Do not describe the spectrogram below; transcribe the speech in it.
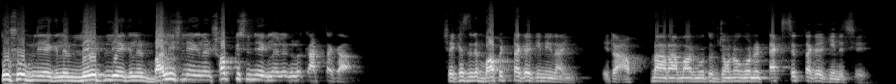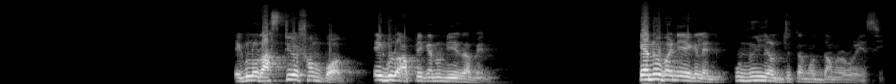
তোষক নিয়ে গেলেন, লেপ নিয়ে গেলেন, বালিশ নিয়ে গেলেন, সবকিছু নিয়ে গেলেন, এগুলো কার টাকা? শেখ হাসিনা বাপের টাকা কিনে নাই। এটা আপনার, আমার মতো জনগণের ট্যাক্সের টাকায় কিনেছে। এগুলো রাষ্ট্রীয় সম্পদ। এগুলো আপনি কেন নিয়ে যাবেন? কেন বানিয়ে গেলেন? কোন নির্লজ্জতার মধ্যে আমরা রয়েছি?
